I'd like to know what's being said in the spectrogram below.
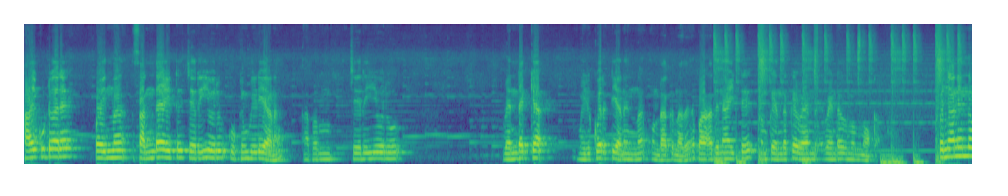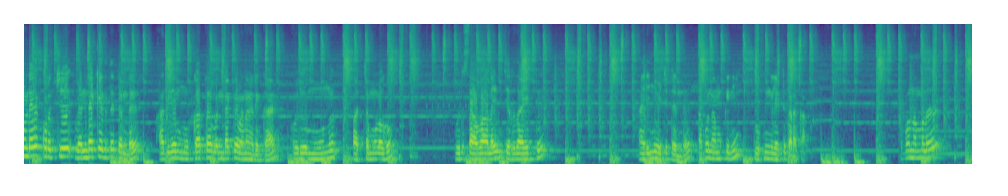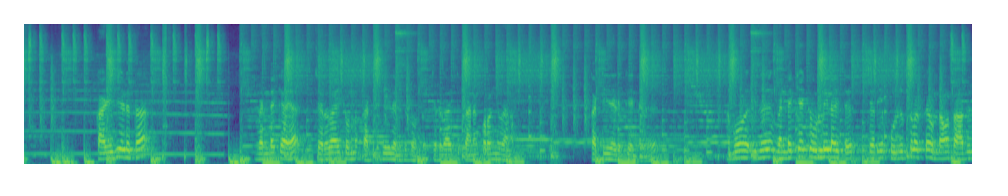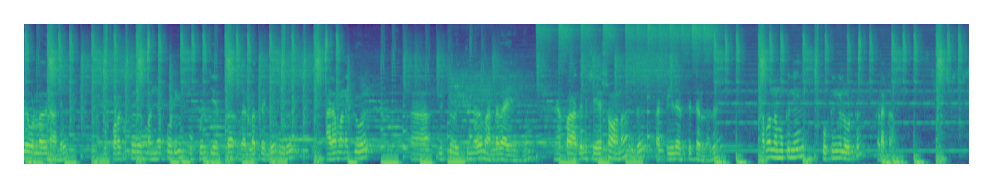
Hi കൂട്ടുകാരെ. അപ്പോൾ ഇന്ന് സൺഡേ ആയിട്ട് ചെറിയൊരു കുക്കിംഗ് വീഡിയോ ആണ്. അപ്പം ചെറിയൊരു വെണ്ടയ്ക്ക മെഴുക്കുരട്ടിയാണ് ഇന്ന് ഉണ്ടാക്കുന്നത്. അപ്പോൾ അതിനായിട്ട് നമുക്ക് എന്തൊക്കെ വേണ്ട വേണ്ടതെന്നൊന്ന് നോക്കാം. അപ്പോൾ ഞാൻ ഇന്നിവിടെ കുറച്ച് വെണ്ടയ്ക്ക എടുത്തിട്ടുണ്ട്. അധികം മൂക്കാത്ത വെണ്ടയ്ക്ക വേണം എടുക്കാൻ. ഒരു മൂന്ന് പച്ചമുളകും ഒരു സവാളയും ചെറുതായിട്ട് അരിഞ്ഞു വെച്ചിട്ടുണ്ട്. അപ്പോൾ നമുക്കിനി കുക്കിങ്ങിലേക്ക് കിടക്കാം. അപ്പോൾ നമ്മൾ കഴുകിയെടുത്ത വെണ്ടയ്ക്കായ ചെറുതായിട്ടൊന്ന് കട്ട് ചെയ്തെടുത്തിട്ടുണ്ട്. ചെറുതായിട്ട് കനം കുറഞ്ഞ് വേണം കട്ട് ചെയ്തെടുക്കേണ്ടത്. അപ്പോൾ ഇത് വെണ്ടയ്ക്കയ്ക്ക് ഉള്ളിലായിട്ട് ചെറിയ പുഴുക്കളൊക്കെ ഉണ്ടാവാൻ സാധ്യത ഉള്ളതിനാൽ കുറച്ച് മഞ്ഞൾപ്പൊടിയും ഉപ്പും ചേർത്ത വെള്ളത്തിൽ ഒരു അരമണിക്കൂർ ഇട്ട് വയ്ക്കുന്നത് നല്ലതായിരിക്കും. അപ്പോൾ അതിന് ശേഷമാണ് ഇത് കട്ട് ചെയ്തെടുത്തിട്ടുള്ളത്. അപ്പോൾ നമുക്കിനി കുക്കിങ്ങിലോട്ട് കിടക്കാം.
